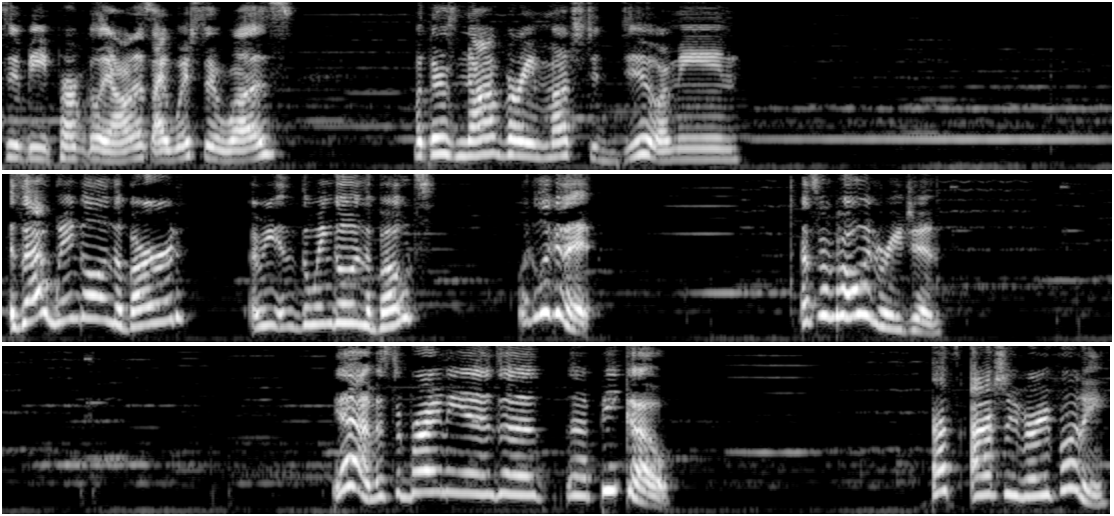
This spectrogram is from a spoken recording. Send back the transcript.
to be perfectly honest. I wish there was, but there's not very much to do. I mean, is that Wingull and the bird? I mean, the Wingull in the boat? Like, look at it. That's from Hoenn region. Yeah, Mr. Briny and uh, uh, Peeko. That's actually very funny.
